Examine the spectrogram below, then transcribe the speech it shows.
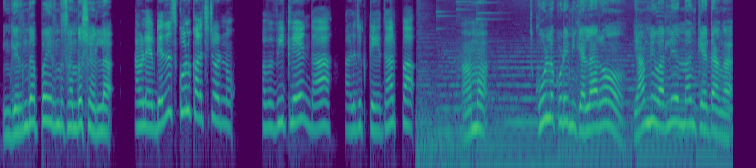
இங்க இருந்தப்ப இருந்த சந்தோஷம் இல்ல. அவளை எப்படியாவது ஸ்கூலுக்கு அழைச்சிட்டு வரணும். அவ வீட்லயே இருந்தா அழுதுகிட்டே தான் இருப்பா. ஆமா. ஸ்கூல்ல கூட இன்னைக்கு எல்லாரும் யாமினி வரலையேன்னு தான் கேட்டாங்க.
